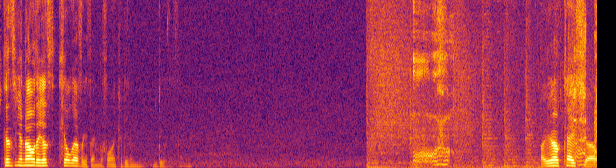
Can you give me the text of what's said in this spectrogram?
Because, you know, they just killed everything before I could even do anything. Are you okay, uh, Show?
